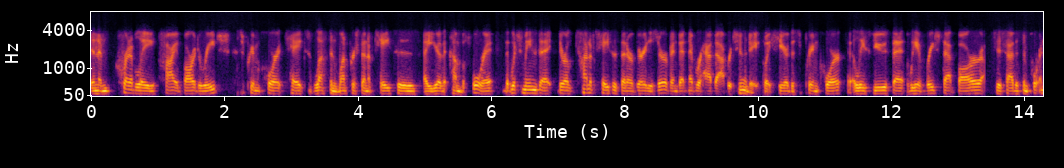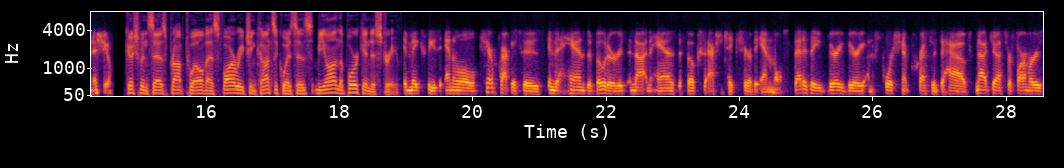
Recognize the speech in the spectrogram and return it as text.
an incredibly high bar hard to reach. The Supreme Court takes less than 1% of cases a year that come before it, which means that there are a ton of cases that are very deserving that never had the opportunity. But here, the Supreme Court at least views that we have reached that bar to decide this important issue. Cushman says Prop 12 has far reaching consequences beyond the pork industry. It makes these animal care practices in the hands of voters and not in the hands of the folks that actually take care of the animals. That is a very, very unfortunate precedent to have, not just for farmers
